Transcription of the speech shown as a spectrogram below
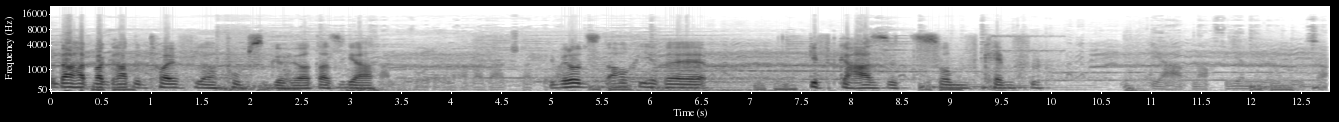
Und da hat man gerade den Teufler pupsen gehört, dass sie ja die benutzen auch ihre Giftgase zum Kämpfen. Ihr habt noch vier Minuten Zeit.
